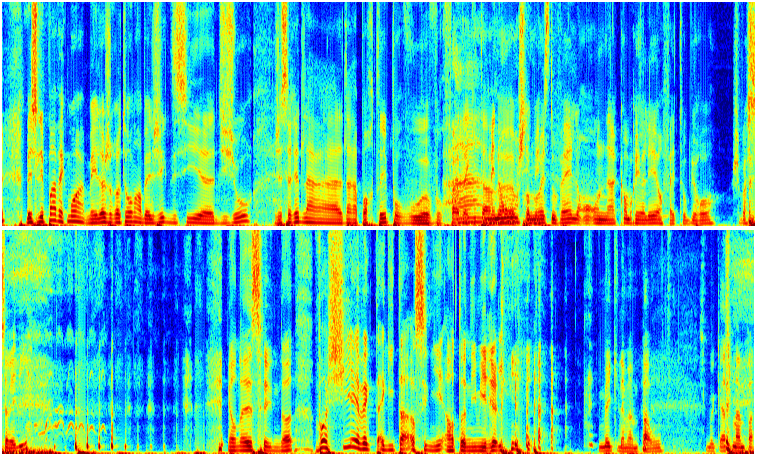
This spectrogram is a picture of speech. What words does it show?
Mais je l'ai pas avec moi. Mais là, je retourne en Belgique d'ici euh, 10 jours. J'essaierai de la, de la rapporter pour vous, vous refaire de la Ah, guitare. Mais non, euh, j'ai une mauvaise nouvelle. On on a cambriolé en fait au bureau. Je sais pas si je t'avais dit. Et on a laissé une note. Va chier avec ta guitare signée Anthony Mirelli. Le mec, il n'a même pas honte. Je me cache même pas.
